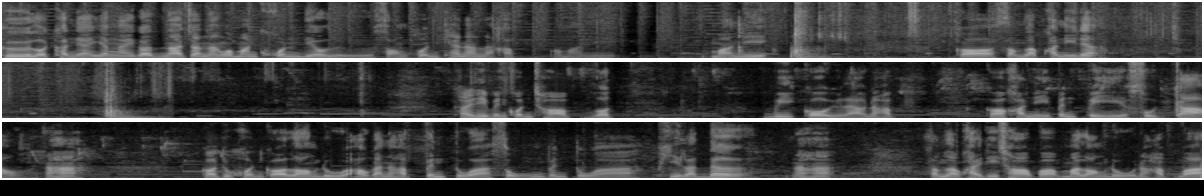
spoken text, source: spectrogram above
คือรถคันนี้ยังไงก็น่าจะนั่งประมาณคนเดียวหรือ 2 คนแค่นั้นแหละครับ ประมาณนี้ประมาณนี้ ก็สำหรับคันนี้เนี่ยใครที่เป็นคนชอบรถวีโก้อยู่แล้วนะครับ ก็คันนี้เป็นปี 09 นะฮะ ก็ทุกคนก็ลองดูเอากันนะครับ เป็นตัวสูงเป็นตัวพีลัดเดอร์นะฮะ สำหรับใครที่ชอบก็มาลองดูนะครับว่า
